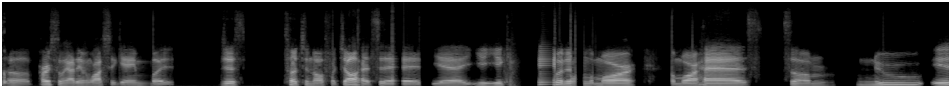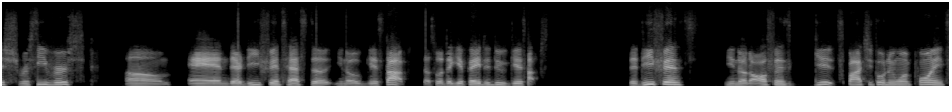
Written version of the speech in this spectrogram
Uh, personally, I didn't watch the game, but just touching off what y'all had said, yeah, you, you can't put it on Lamar. Lamar has some new-ish receivers, um, and their defense has to, you know, get stops. That's what they get paid to do, get stops. The defense, you know, the offense get spots you 21 points,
